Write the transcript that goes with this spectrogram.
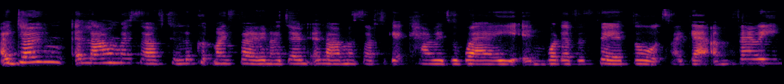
I don't allow myself to look at my phone. I don't allow myself to get carried away in whatever fear thoughts I get. I'm very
